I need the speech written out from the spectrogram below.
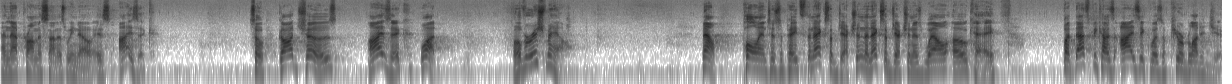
And that promised son, as we know, is Isaac. So God chose Isaac, what? Over Ishmael. Now, Paul anticipates the next objection. The next objection is well, okay, but that's because Isaac was a pure blooded Jew.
